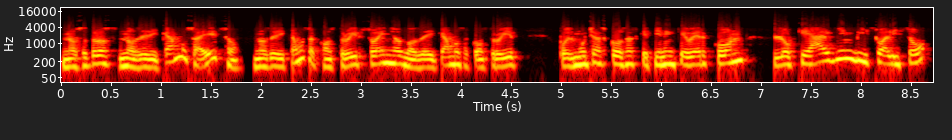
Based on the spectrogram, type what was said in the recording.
nosotros nos dedicamos a eso, nos dedicamos a construir sueños, nos dedicamos a construir pues muchas cosas que tienen que ver con lo que alguien visualizó,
